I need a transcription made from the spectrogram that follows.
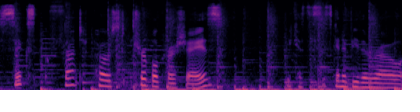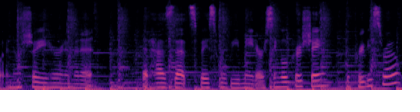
six front post triple crochets because this is going to be the row, and I'll show you here in a minute that has that space where we made our single crochet the previous row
